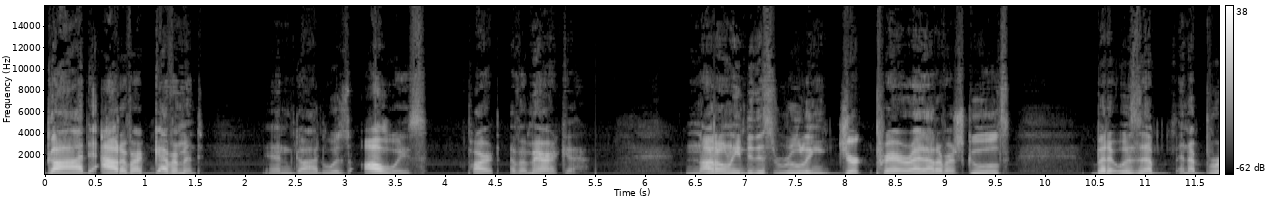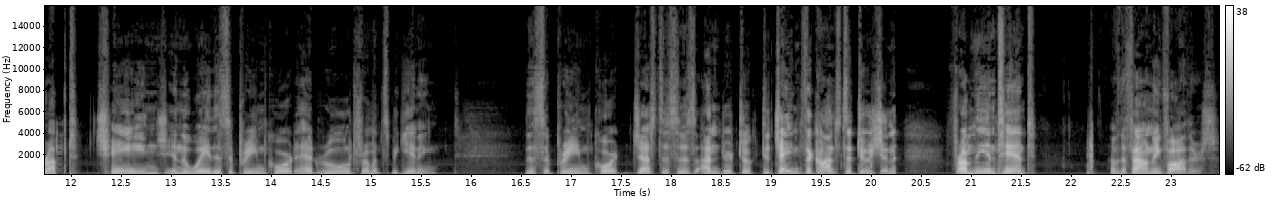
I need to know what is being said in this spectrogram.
God out of our government. And God was always part of America. Not only did this ruling jerk prayer right out of our schools, but it was a, an abrupt change in the way the Supreme Court had ruled from its beginning the Supreme Court justices undertook to change the Constitution from the intent of the Founding Fathers.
